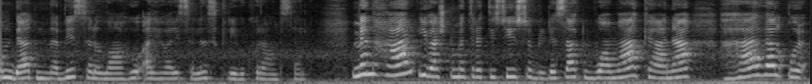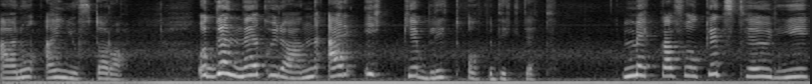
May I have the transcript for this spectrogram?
Om det at Nabi sallallahu alaihi wa sallam skriver Koran selv. Men her i vers nummer 37 så blir det sagt وَمَا كَانَ هَذَا الْقُرْآنُ أَنْ يُفْتَرَى Og denne Koranen er ikke blitt oppdiktet. Mekka-folkets teori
